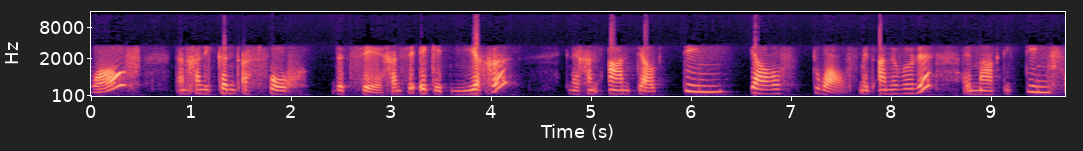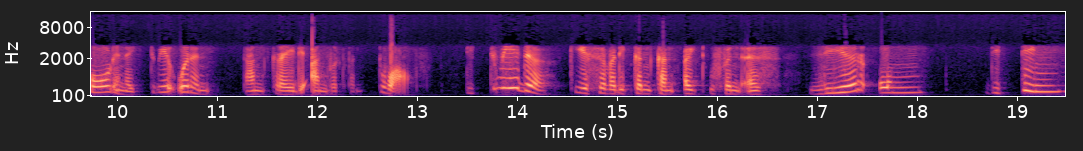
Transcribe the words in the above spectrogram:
12, dan gaan die kind as volg dit sê. Gaan sê ek het 9 en hy gaan aantel 10, 11, 12. Met ander woorde, hy maak die 10 vol en hy 2 oor en dan kry hy die antwoord van 12. Die tweede keuse wat die kind kan uitoefen is leer om die 10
